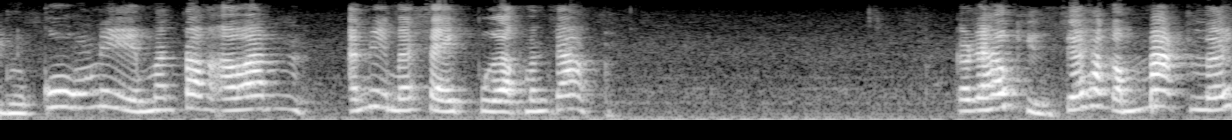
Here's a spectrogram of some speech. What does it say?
กินกุ้งนี่ มันต้องเอาอัน อันนี้มาใส่เปลือกมันจ้าก็ได้เขาขินเสียเท่ากับมัดเลย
